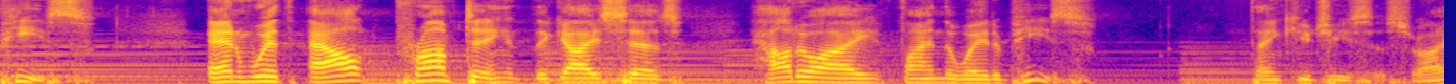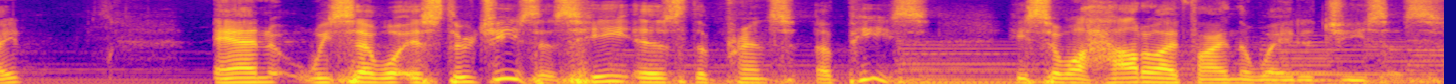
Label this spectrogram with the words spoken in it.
peace. And without prompting, the guy says, How do I find the way to peace? Thank you, Jesus, right? And we said, Well, it's through Jesus. He is the Prince of Peace. He said, Well, how do I find the way to Jesus?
